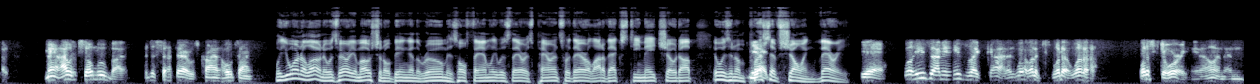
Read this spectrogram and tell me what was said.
But man, I was so moved by it. I just sat there. I was crying the whole time. Well, you weren't alone. It was very emotional being in the room. His whole family was there. His parents were there. A lot of ex teammates showed up. It was an impressive showing. Very. Yeah. Well, he's. I mean, he's like God. What, what a what a what a what a story, you know. And and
